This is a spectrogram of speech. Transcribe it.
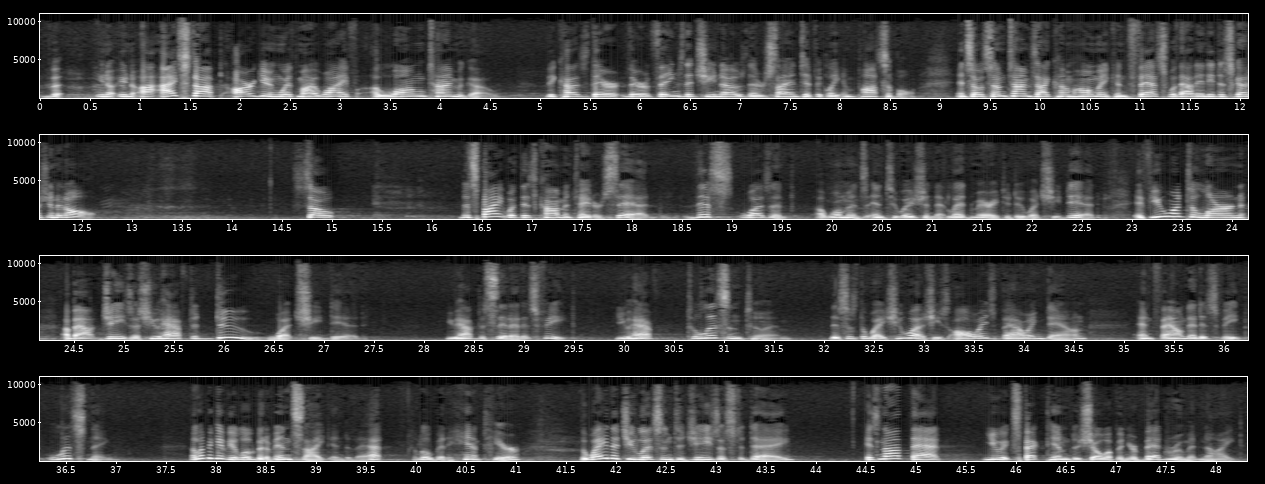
But, you know, you know I, I stopped arguing with my wife a long time ago because there, there are things that she knows that are scientifically impossible. And so sometimes I come home and confess without any discussion at all. So despite what this commentator said, this wasn't a woman's intuition that led Mary to do what she did. If you want to learn about Jesus, you have to do what she did. You have to sit at his feet. You have to listen to him. This is the way she was. She's always bowing down and found at his feet listening. Now, let me give you a little bit of insight into that, a little bit of hint here. The way that you listen to Jesus today is not that you expect him to show up in your bedroom at night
